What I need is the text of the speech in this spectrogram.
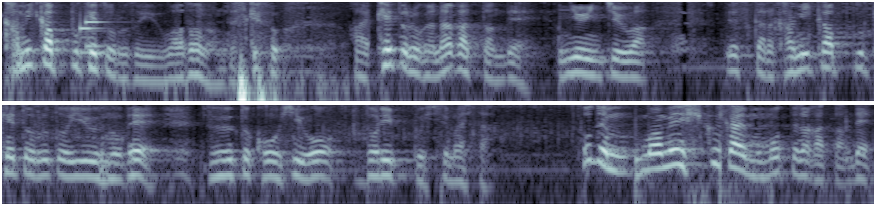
紙カップケトルという技なんですけど、はい、ケトルがなかったんで、入院中は。ですから紙カップケトルというので、ずっとコーヒーをドリップしてました。当然豆引く機械も持ってなかったんで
